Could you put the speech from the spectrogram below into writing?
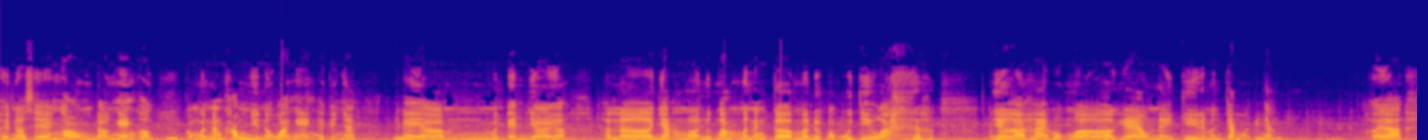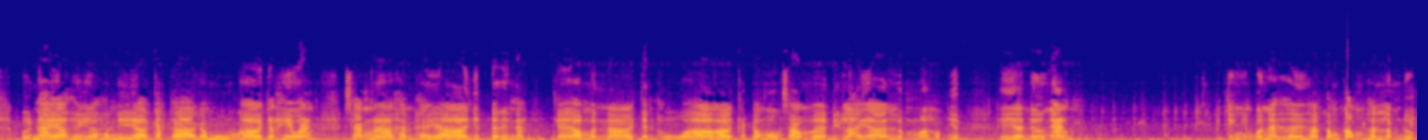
thì nó sẽ ngon đỡ ngán hơn. Còn mình ăn không gì nó quá ngán rồi cả nhà. Cái này uh, mình đem về á anh uh, ờ, dầm uh, nước mắm mình ăn cơm uh, được một buổi chiều á. Với uh, hái một mớ rau này kia để mình chấm á cả nhà. Rồi à, bữa nay á, thì thanh đi à, cắt à, rau muống à, cho heo ăn. Sẵn à, thanh thấy à, dịch ở đây nè cái ờ, mình ờ, tranh thủ ờ, cắt rau muống xong đi lại lụm hộp vịt thì nướng ăn. Trứng bữa nay thì tổng cộng thanh lụm được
